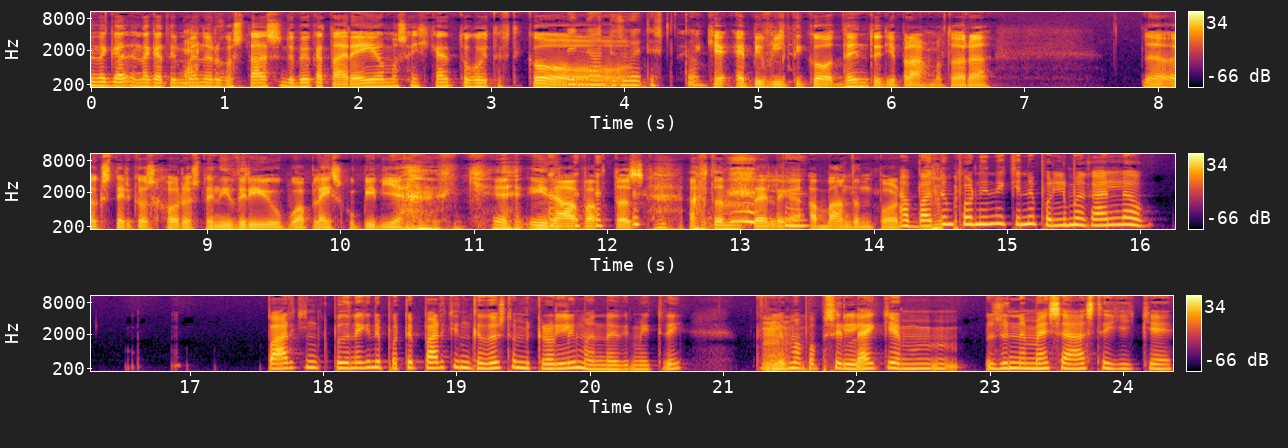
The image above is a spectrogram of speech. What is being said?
ένα, εκα- ένα κατηρμένο Εντάξει. εργοστάσιο το οποίο καταραίει όμως έχει κάτι το γοητευτικό. Είναι όντως γοητευτικό. Και επιβλητικό. Δεν είναι το ίδιο πράγμα τώρα. ε, Ο εξωτερικός χώρος του ενιδρίου που απλά έχει σκουπίδια και είναι άπαυτο. Αυτό δεν το έλεγα. Abandoned porn. Abandoned porn είναι και ένα πολύ μεγάλο πάρκινγκ που δεν έγινε ποτέ πάρκινγκ εδώ στο Μικρολίμανο, Δημήτρη. Που Μμμ. βλέπουμε από ψηλά και ζουν μέσα άστεγοι και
